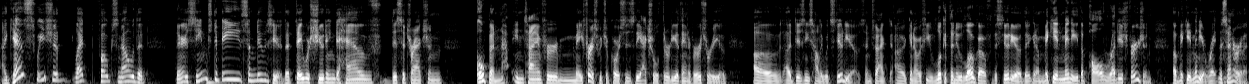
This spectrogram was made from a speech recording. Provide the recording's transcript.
I guess we should let folks know that there seems to be some news here that they were shooting to have this attraction open in time for May 1st, which of course is the actual 30th anniversary of of uh, Disney's Hollywood Studios. In fact, uh, you know, if you look at the new logo for the studio, the you know Mickey and Minnie, the Paul Rudish version of Mickey and Minnie, are right in the center of it.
